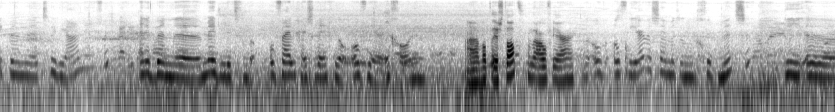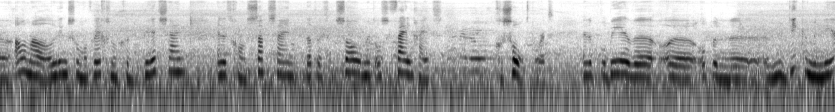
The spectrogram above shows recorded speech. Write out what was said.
Ik ben uh, Trudy Aaneven en ik ben uh, medelid van de veiligheidsregio OVR in Groningen. Uh, wat is dat, de OVR? De OVR, we zijn met een groep mensen die allemaal linksom of rechtsom gedupeerd zijn en het gewoon zat zijn dat het zo met onze veiligheid gesold wordt. En dat proberen we op een ludieke manier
